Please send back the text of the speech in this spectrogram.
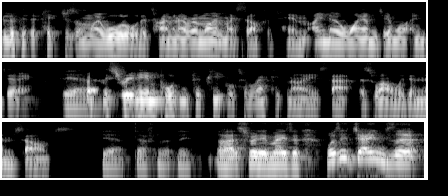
look at the pictures on my wall all the time and I remind myself of him, I know why I'm doing what I'm doing. Yeah. But it's really important for people to recognize that as well within themselves. Yeah, definitely. That's really amazing. Was it James that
